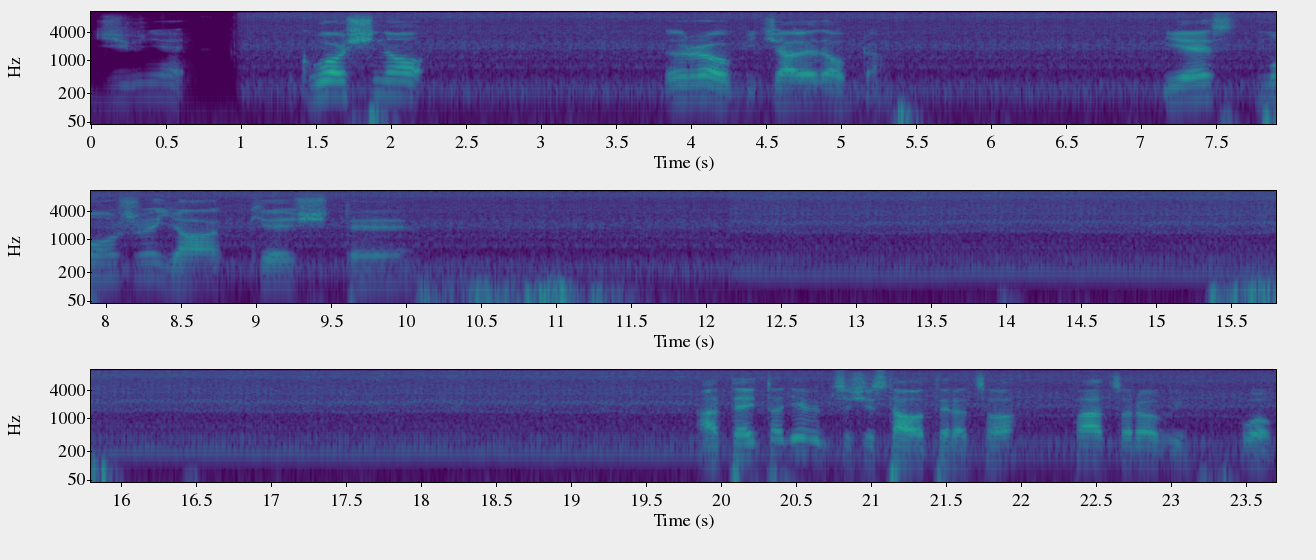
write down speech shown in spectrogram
Dziwnie... Głośno... Robić, ale dobra. Jest może jakieś te... A tej to nie wiem co się stało teraz, co? Pa co robi? Chłop,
